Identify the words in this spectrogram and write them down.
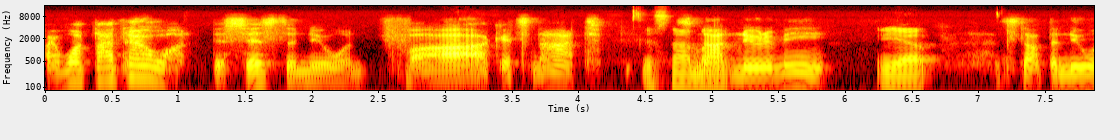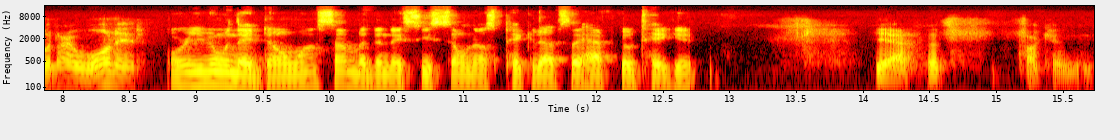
I want that new one. This is the new one. Fuck, it's not. it's not It's my not new to me. yeah It's not the new one I wanted. or even when they don't want something but then they see someone else pick it up so they have to go take it Yeah, that's fucking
